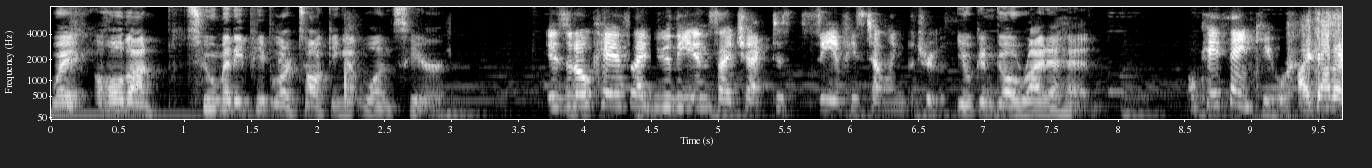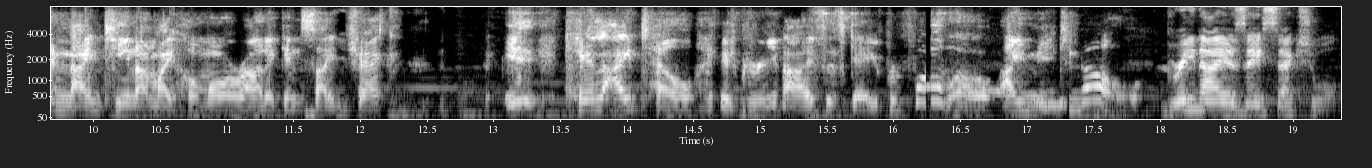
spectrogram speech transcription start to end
Wait, hold on. Too many people are talking at once here. Is it okay if I do the insight check to see if he's telling the truth? You can go right ahead. Okay, thank you. I got a 19 on my homoerotic insight check. It, can I tell if Green Eyes is gay for Polo? I need to know. Green Eye is asexual.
